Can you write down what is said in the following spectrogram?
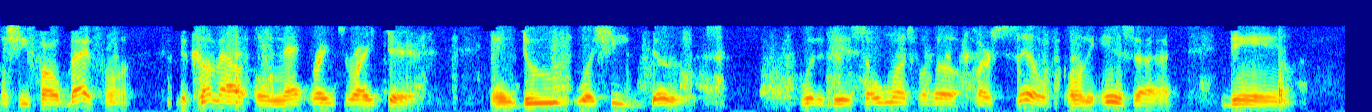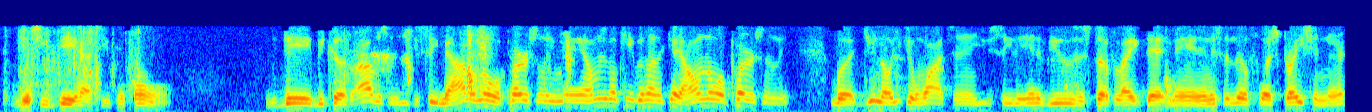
and she fought back from, to come out in that race right there and do what she does would have did so much for her herself on the inside than what she did how she performed. You dig? Because obviously you can see, man, I don't know her personally, man. I'm just gonna keep it hundred K. I don't know her personally. But you know, you can watch her and you can see the interviews and stuff like that, man, and it's a little frustration there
